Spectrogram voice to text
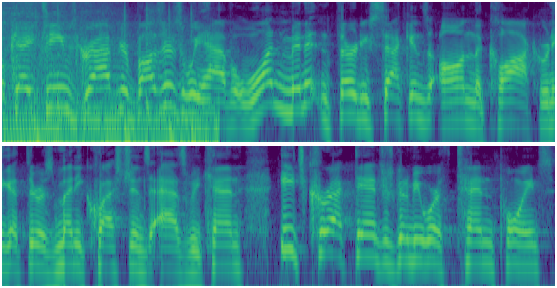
Okay, teams, grab your buzzers. We have one minute and 30 seconds on the clock. We're going to get through as many questions as we can. Each correct answer is going to be worth 10 points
